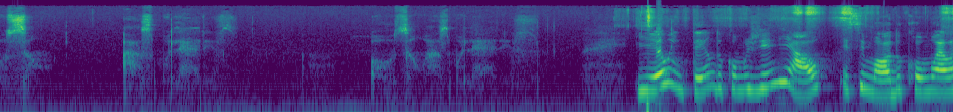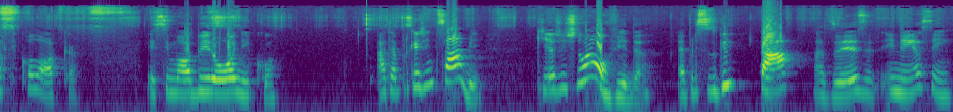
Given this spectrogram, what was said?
Ouçam as mulheres. Ouçam as mulheres. E eu entendo como genial esse modo como ela se coloca. Esse modo irônico. Até porque a gente sabe que a gente não é ouvida. É preciso gritar, às vezes, e nem assim.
